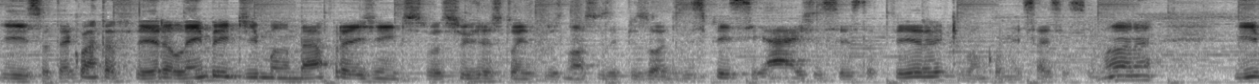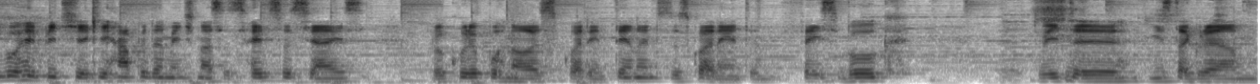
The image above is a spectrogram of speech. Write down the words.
Isso, até quarta-feira. Lembre de mandar pra gente suas sugestões para os nossos episódios especiais de sexta-feira, que vão começar essa semana. E vou repetir aqui rapidamente nossas redes sociais. Procura por nós, Quarentena Antes dos 40, no Facebook, eh, Twitter, Instagram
